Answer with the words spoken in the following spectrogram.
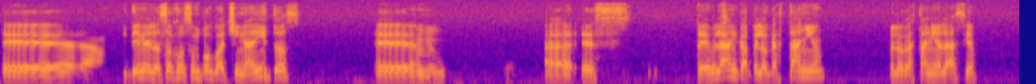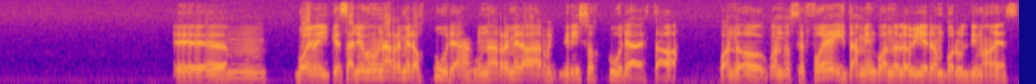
y tiene los ojos un poco achinaditos. Ah, es tez blanca, pelo castaño, pelo castaño lacio. Eh, bueno, y que salió con una remera oscura, una remera gris oscura estaba, cuando, cuando se fue y también cuando lo vieron por última vez.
